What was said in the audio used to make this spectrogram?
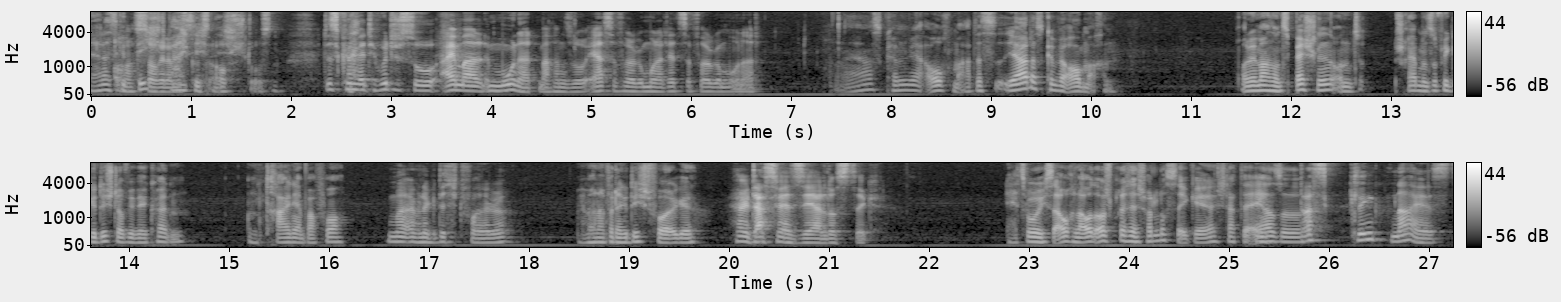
Ja, das Können, oh, Gedicht sorry, da muss ich kurz nicht. aufstoßen. Das können wir theoretisch so einmal im Monat machen, so erste Folge im Monat, letzte Folge im Monat. Ja, das können wir auch machen. Das, ja, das können wir auch machen. Oder wir machen so ein Special und schreiben uns so viele Gedichte auf, wie wir können. Und tragen die einfach vor. Mal einfach eine Gedichtfolge. Wir machen einfach eine Gedichtfolge. Ja, das wäre sehr lustig. Jetzt, wo ich es auch laut ausspreche, ist schon lustig, gell? Ich dachte eher so. Das klingt nice.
